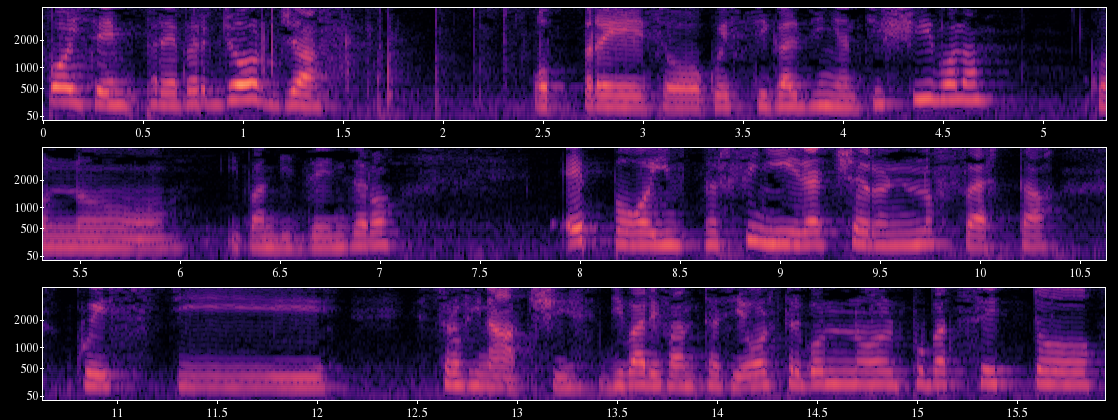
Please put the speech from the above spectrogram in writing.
Poi sempre per Giorgia ho preso questi calzini antiscivolo con uh, i pan di zenzero e poi per finire c'erano in offerta questi strofinacci di varie fantasie. Oltre con il pupazzetto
